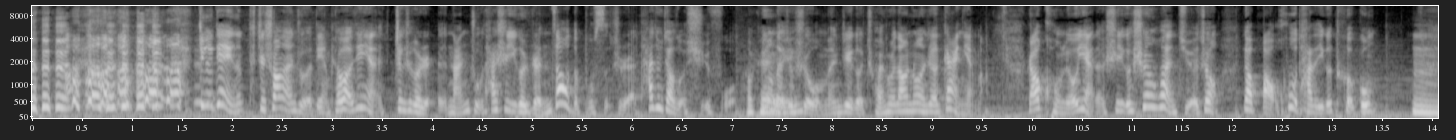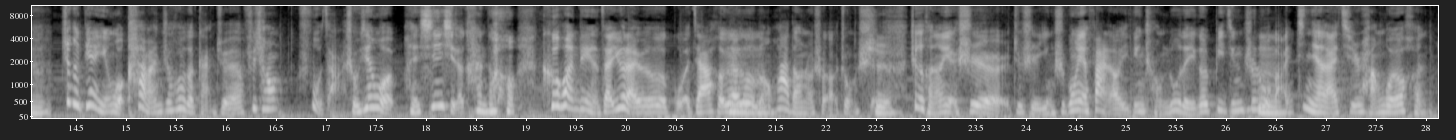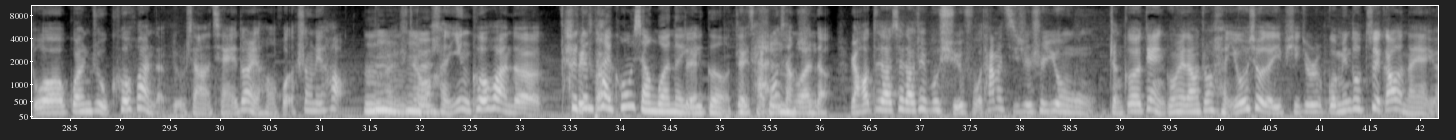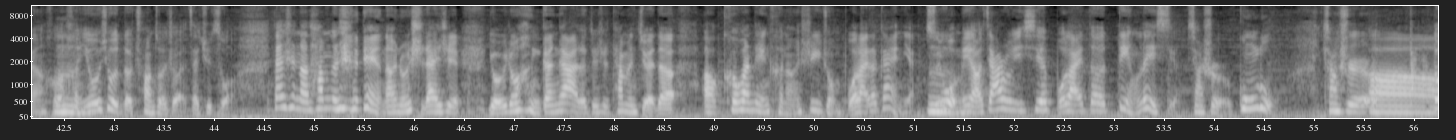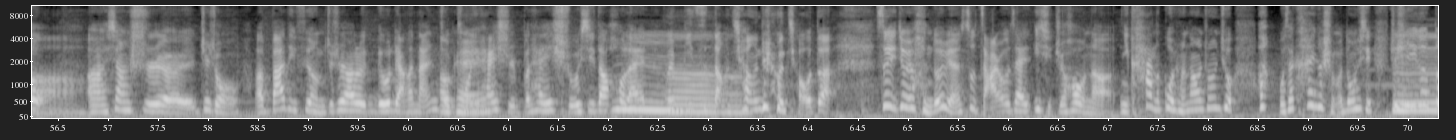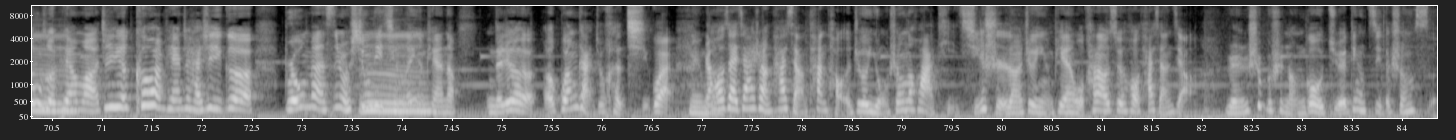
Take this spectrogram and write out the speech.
这个电影，是双男主的电影，朴宝剑演这个是个人男主，他是。是一个人造的不死之人，他就叫做徐福，用的就是我们这个传说当中的这个概念嘛。然后孔刘演的是一个身患绝症，要保护他的一个特工。嗯，这个电影我看完之后的感觉非常复杂。首先，我很欣喜的看到 科幻电影在越来越多的国家和越来越多的文化当中受到重视。是，这个可能也是就是影视工业发展到一定程度的一个必经之路吧。近年来，其实韩国有很多关注科幻的，比如像前一段也很火的《胜利号》，嗯，是这种很硬科幻的，是跟太空相关的一个对太空相关的。然后再到再到这部《徐福》，他们其实是用整个电影工业当中很优秀的一批，就是国民度最高的男演员和很优秀的创作者再去做。但是呢，他们的这个电影当中实在是有一种很尴尬的，就是他们觉得，呃，科幻电影可能是一种舶来的概念，所以我们也要加入一些舶来的电影类型，像是公路。像是打斗啊，像是这种呃 body film，就是要有两个男主从一开始不太熟悉到后来会彼此挡枪这种桥段，所以就是很多元素杂糅在一起之后呢，你看的过程当中就啊，我在看一个什么东西？这是一个动作片吗？这是一个科幻片？这还是一个 bromance 那种兄弟情的影片呢？你的这个呃观感就很奇怪。然后再加上他想探讨的这个永生的话题，其实呢，这个影片我看到最后，他想讲人是不是能够决定自己的生死。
